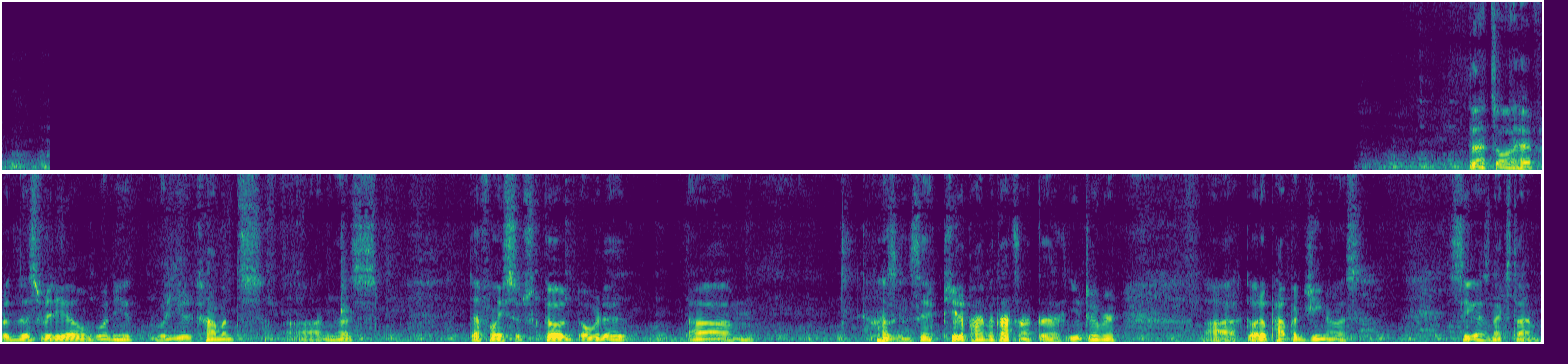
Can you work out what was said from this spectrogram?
that's all I have for this video. What do you what are your comments on this? Definitely subscribe over to um, I was gonna say PewDiePie, but that's not the YouTuber. Uh, go to Papa Geno's. See you guys next time.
